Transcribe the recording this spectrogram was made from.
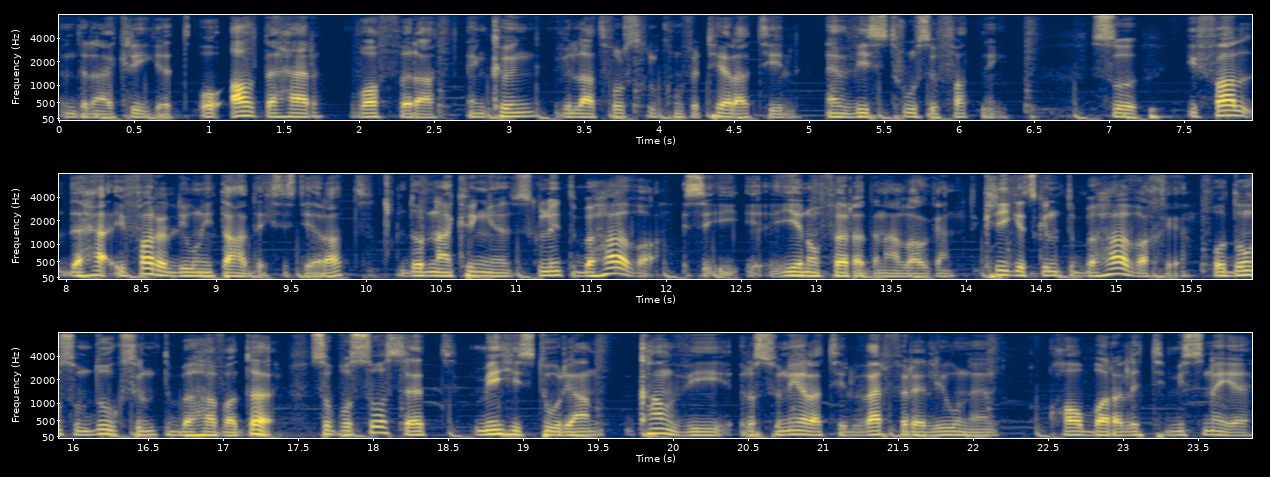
under det här kriget. Och allt det här var för att en kung ville att folk skulle konvertera till en viss trosuppfattning. Så ifall, det här, ifall religion inte hade existerat, då den här kungen skulle inte behöva genomföra den här lagen. Kriget skulle inte behöva ske, och de som dog skulle inte behöva dö. Så på så sätt, med historien, kan vi resonera till varför religionen har bara lett till missnöje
